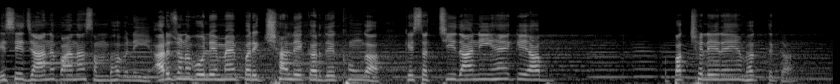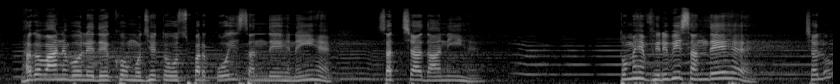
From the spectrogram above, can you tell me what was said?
इसे जान पाना संभव नहीं। अर्जुन बोले, मैं परीक्षा लेकर देखूँगा कि सच्ची दानी है कि आप पक्ष ले रहे हैं भक्त का? भगवान बोले, देखो, मुझे तो उस पर कोई संदेह नहीं है। सच्चा दानी है। तुम्हें फिर भी संदेह है? चलो,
